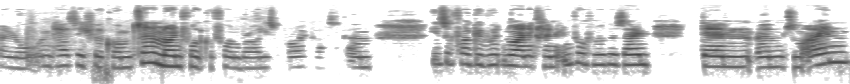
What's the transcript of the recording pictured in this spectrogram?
Hallo und herzlich willkommen zu einer neuen Folge von Brawley's Broadcast. Ähm, diese Folge wird nur eine kleine Infofolge sein, denn ähm, zum einen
